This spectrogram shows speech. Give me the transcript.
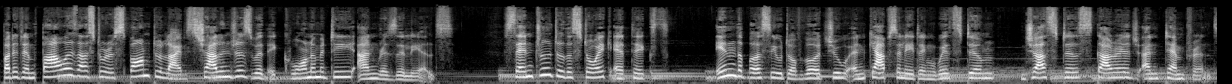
but it empowers us to respond to life's challenges with equanimity and resilience. Central to the Stoic ethics in the pursuit of virtue, encapsulating wisdom, justice, courage, and temperance.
